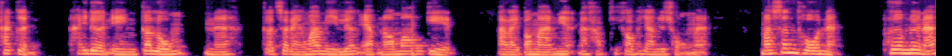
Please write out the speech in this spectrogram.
ถ้าเกิดให้เดินเองก็ล้มนะ ก็แสดงว่ามีเรื่อง abnormal gait อะไรประมาณนี้นะครับ ที่เขาพยายามจะชงมา muscle tone เนี่ยเพิ่มด้วยนะ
